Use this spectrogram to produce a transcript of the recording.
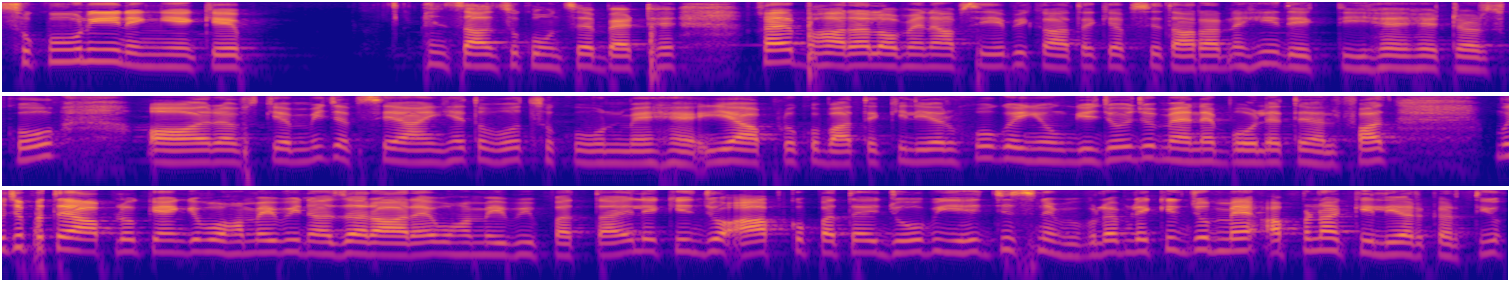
सुकून ही नहीं है कि इंसान सुकून से बैठे। खैर, बहरहाल, और मैंने आपसे ये भी कहा था कि अब सितारा नहीं देखती है हेटर्स को, और अब उसकी अम्मी जब से आई हैं तो वो सुकून में है। ये आप लोग को बातें क्लियर हो गई होंगी। जो जो मैंने बोले थे अल्फाज, मुझे पता है आप लोग कहेंगे, वो हमें भी नज़र आ रहा है, वो हमें भी पता है, लेकिन जो आपको पता है, जो भी है, जिसने भी बोला, लेकिन जो मैं अपना क्लियर करती हूँ,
